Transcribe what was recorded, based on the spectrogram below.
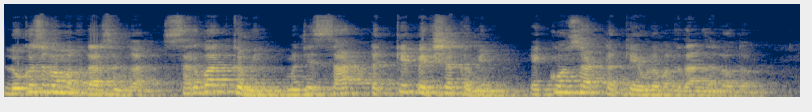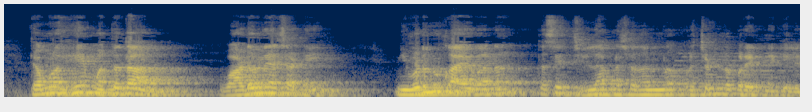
लोकसभा मतदारसंघात सर्वात कमी म्हणजे साठ टक्केपेक्षा कमी एकोणसाठ टक्के एवढं मतदान झालं होतं. त्यामुळे हे मतदान वाढवण्यासाठी निवडणूक आयोगानं तसेच जिल्हा प्रशासनानं प्रचंड प्रयत्न केले.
